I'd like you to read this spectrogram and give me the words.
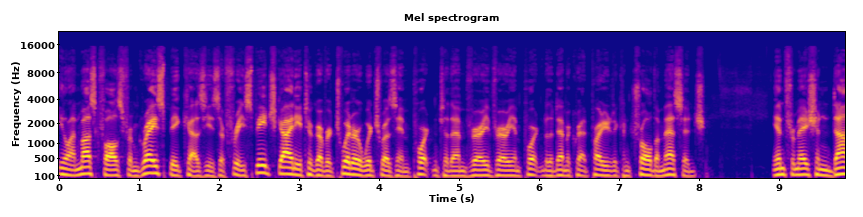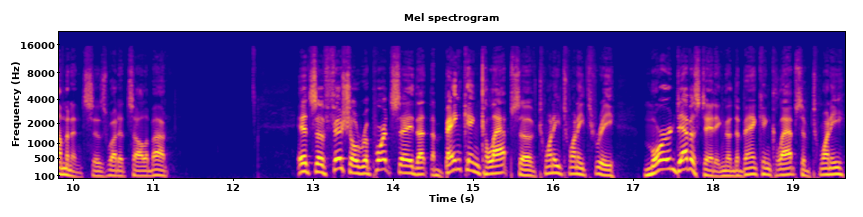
Elon Musk falls from grace because he's a free speech guy and he took over Twitter, which was important to them, very, very important to the Democrat Party to control the message. Information dominance is what it's all about. It's official. Reports say that the banking collapse of 2023 more devastating than the banking collapse of 20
